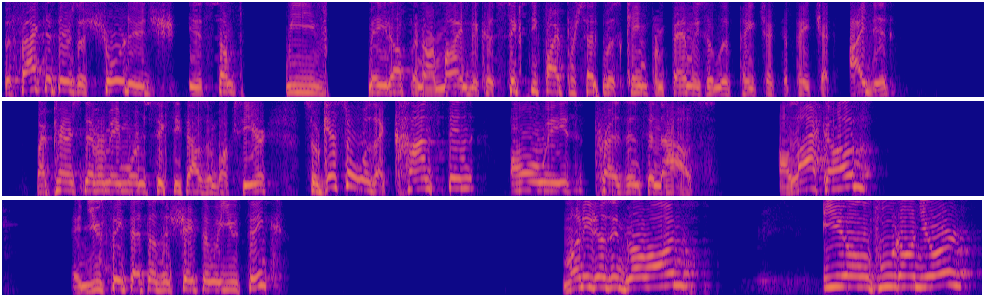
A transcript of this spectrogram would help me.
The fact that there's a shortage is something we've made up in our mind because 65% of us came from families that lived paycheck to paycheck. I did. My parents never made more than 60,000 bucks a year. So guess what was a constant, always presence in the house? A lack of? And you think that doesn't shape the way you think? Money doesn't grow on? Eat all the food on your?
